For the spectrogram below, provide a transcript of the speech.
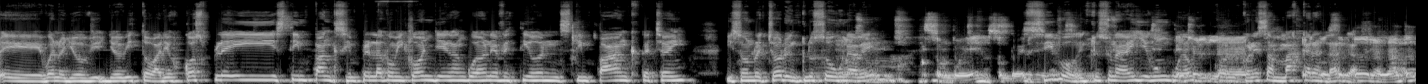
eh, bueno, yo, yo he visto varios cosplay steampunk. Siempre en la Comic Con llegan hueones vestidos en steampunk, ¿cachai? Y son rechoros. Incluso una No, vez, Son, son buenos, son buenos. sí, po, incluso una vez llegó un De hueón con, con esas máscaras el largas. de la lata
